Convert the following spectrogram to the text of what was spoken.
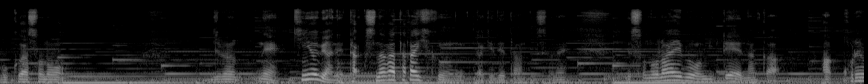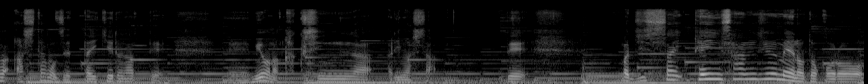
僕はその自分ね金曜日はね砂川隆之君だけ出たんですよね。でそのライブを見てなんかあこれは明日も絶対いけるなって、えー、妙な確信がありました。で、まあ、実際定員30名のところ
